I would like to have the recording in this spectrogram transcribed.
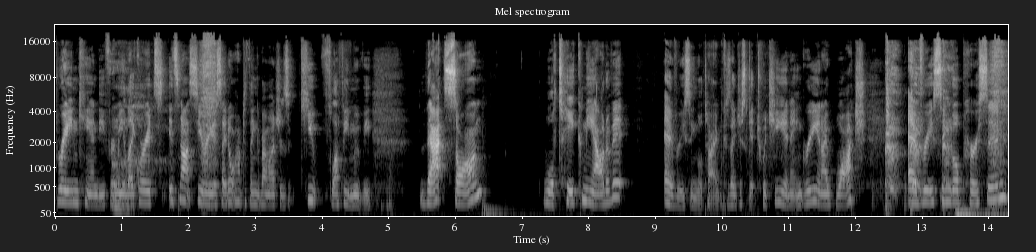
brain candy for me, Ugh. like where it's it's not serious. I don't have to think about much. It's a cute, fluffy movie. That song will take me out of it every single time because I just get twitchy and angry and I watch every single person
